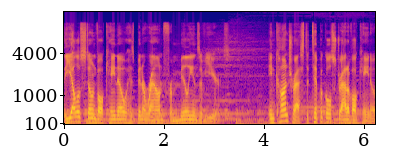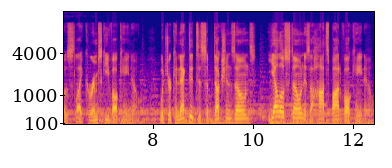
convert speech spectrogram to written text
The Yellowstone volcano has been around for millions of years, in contrast to typical stratovolcanoes like Karymsky Volcano, which are connected to subduction zones, Yellowstone is a hotspot volcano.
